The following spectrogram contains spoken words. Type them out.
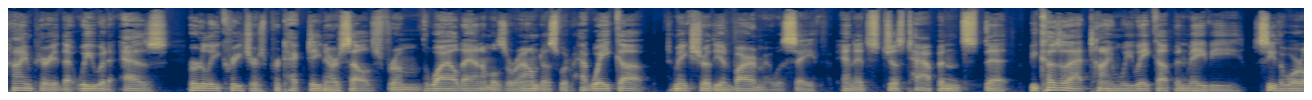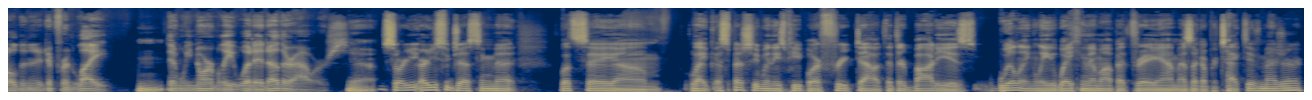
time period that we would, as early creatures, protecting ourselves from the wild animals around us, would wake up to make sure the environment was safe. And it's just happens that because of that time, we wake up and maybe see the world in a different light Hmm. than we normally would at other hours. Yeah. So are you are you suggesting that let's say um like especially when these people are freaked out that their body is willingly waking them up at 3 a.m. as like a protective measure?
